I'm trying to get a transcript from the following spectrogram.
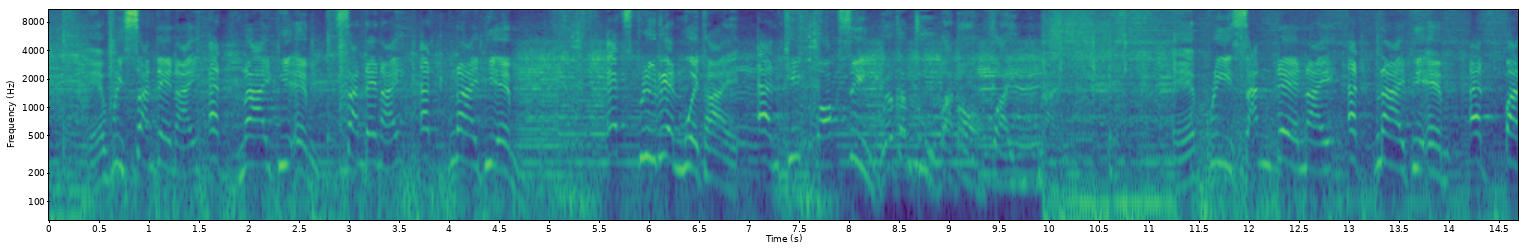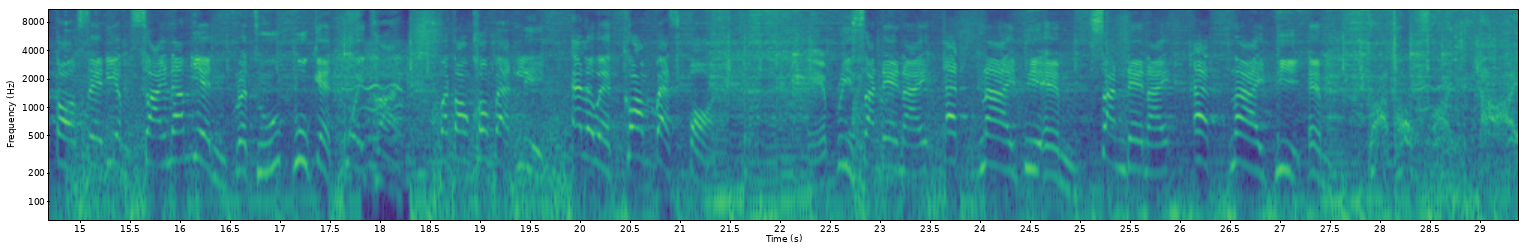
every Sunday night at 9 p.m. Sunday night at 9 p.m. Experience Muay Thai and Kickboxing. Welcome to Patong Fight Night. Every Sunday night at 9 p.m. at ปาตองสเตเดียมสายน้ำเย็น กระทูภูเก็ตมวยไทยปาตองคอมแบทลีก Elevate Combat Sport Every Sunday night at 9 p.m. Sunday night at 9 p.m. ปาตองไฟไทย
